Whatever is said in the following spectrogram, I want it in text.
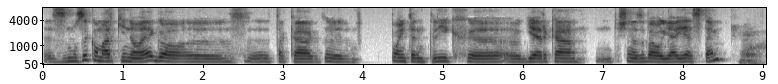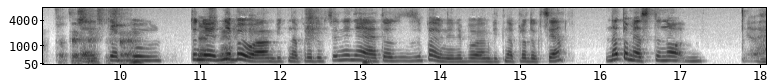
z muzyką Arkinoego, e, taka point and click e, gierka, to się nazywało Ja Jestem. O, to też E, nie To, słyszałem. był, to Też nie, nie? nie była ambitna produkcja. Nie, nie, to zupełnie nie była ambitna produkcja. Natomiast, no, e,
